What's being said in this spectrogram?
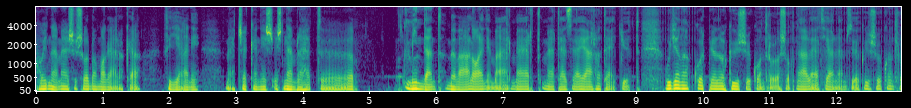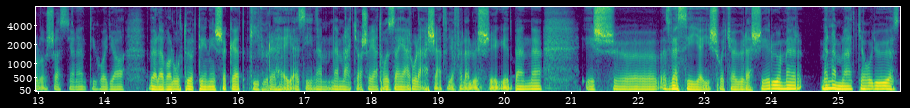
hogy nem, elsősorban magára kell figyelni meccseken, és, és nem lehet mindent bevállalni már, mert, mert ezzel járhat együtt. Ugyanakkor például a külső kontrollosoknál lehet jellemző. A külső kontrollos azt jelenti, hogy a vele való történéseket kívülre helyezi, nem, nem látja a saját hozzájárulását, vagy a felelősségét benne, és ez veszélye is, hogyha ő lesérül, mert mert nem látja, hogy ő ezt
